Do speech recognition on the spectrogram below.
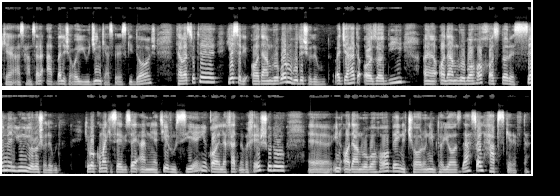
که از همسر اولش آقای یوجین کسپرسکی داشت توسط یه سری آدم روبا روبوده شده بود و جهت آزادی آدم روباها خواستار 3 میلیون یورو شده بود که با کمک سرویس های امنیتی روسیه این قائل ختم به خیر شد و این آدم روباها بین 4.5 تا 11 سال حبس گرفتن.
